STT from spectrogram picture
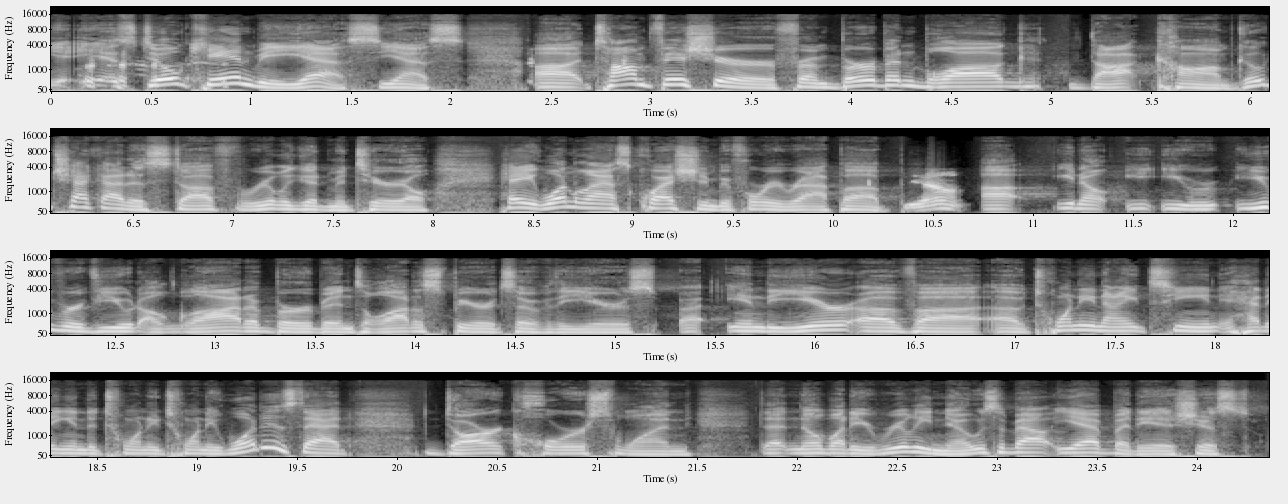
y- y- it still can be. Yes. Yes. Uh, Tom Fischer from bourbonblog.com. Go check out his stuff. Really good material. Hey, one last question before we wrap up. Yeah. Uh, you know, you, you you've reviewed a lot of bourbons, a lot of spirits over the years. Uh, in the year of uh, of 2019, heading into 2020, what is that dark horse one that nobody really knows about yet, but is just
